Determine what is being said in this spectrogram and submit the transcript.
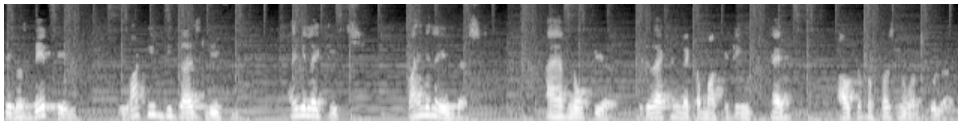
because they feel, what if the guys leave me? Why will I teach? Why will I invest? I have no fear because I can make a marketing head out of a person who wants to learn.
